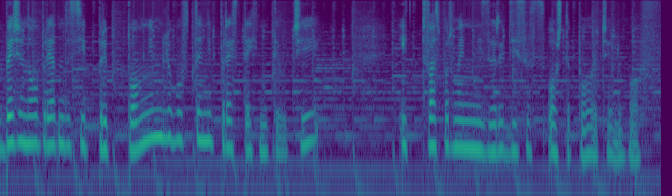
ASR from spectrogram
беше много приятно да си припомним любовта ни през техните очи. И това според мен ни зареди с още повече любов.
